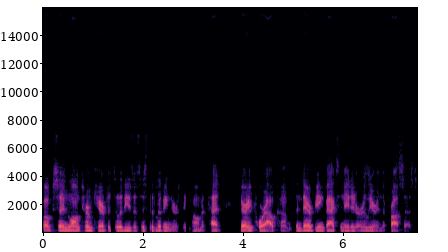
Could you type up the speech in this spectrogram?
folks in long term care facilities, assisted living, nursing home have had very poor outcomes, and they're being vaccinated earlier in the process.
